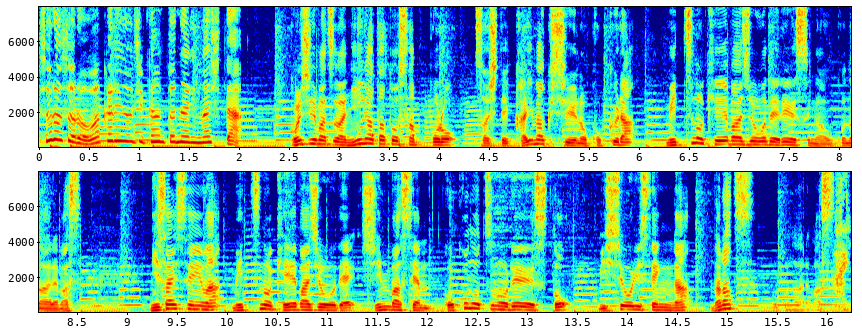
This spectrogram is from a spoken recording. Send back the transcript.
そろそろお別れの時間となりました。今週末は新潟と札幌そして開幕週の小倉3つの競馬場でレースが行われます。2歳戦は3つの競馬場で新馬戦9つのレースと未勝利戦が7つ行われます、はい。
